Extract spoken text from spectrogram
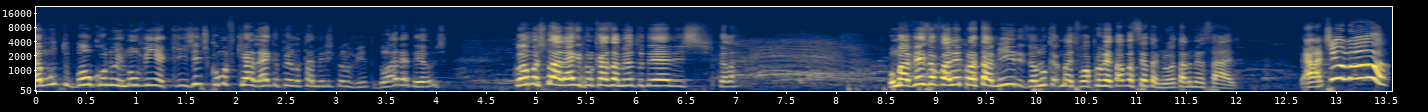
É muito bom quando o irmão vem aqui. Gente, como eu fiquei alegre pelo Tamires e pelo Vitor. Glória a Deus. Como eu estou alegre pelo casamento deles. Pela... Uma vez eu falei para Tamires, eu nunca, mas vou aproveitar você, Tamires, vou botar na mensagem. Ela, tio, não!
